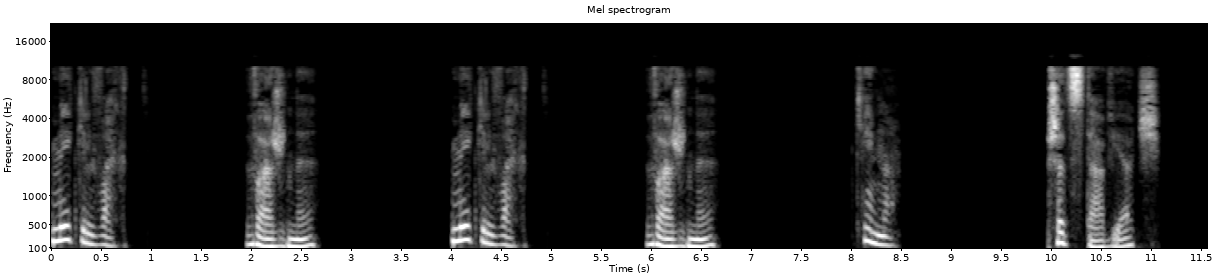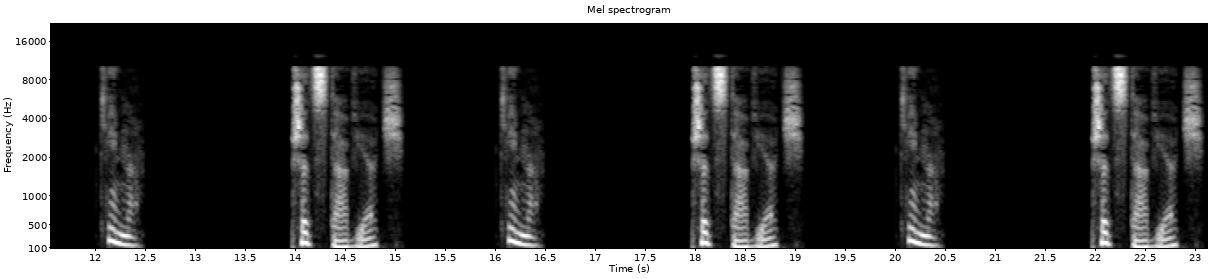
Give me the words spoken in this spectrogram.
Mikilvægt. Ważne. Mikilvægt. Ważne. Kynna. Przedstawiać. Kynna. Przedstawiać. Kynna. Przedstawiać. Kynna. Przedstawiać.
